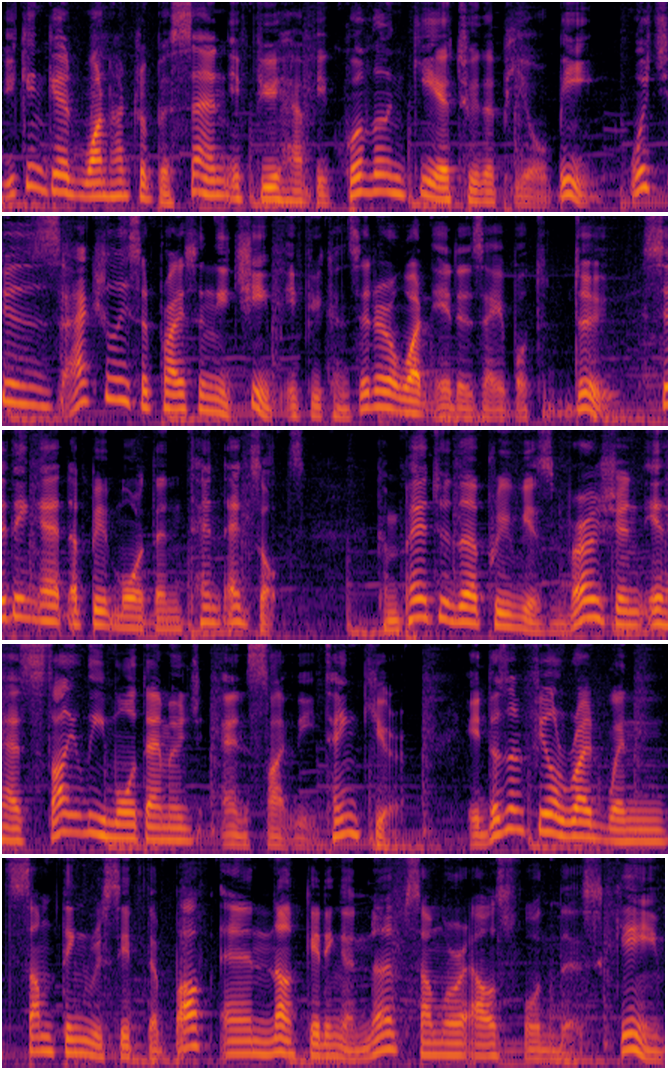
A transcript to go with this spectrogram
You can get 100% if you have equivalent gear to the POB, which is actually surprisingly cheap if you consider what it is able to do, sitting at a bit more than 10 exalts. Compared to the previous version, it has slightly more damage and slightly tankier. It doesn't feel right when something received a buff and not getting a nerf somewhere else for this game.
